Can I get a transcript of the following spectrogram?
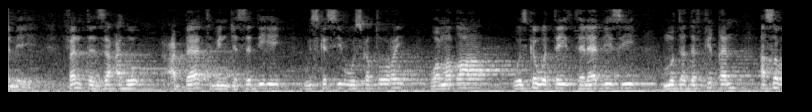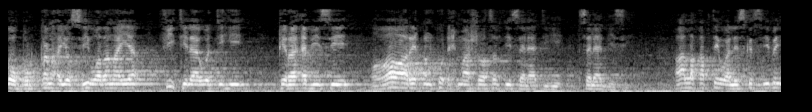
sameeyey? Faاntazacahu cabaad min jasadihi wuu iska siibi wuu iska tuuray. Wamadaa wuu iska watay salaadiisii mutadafiqan asagoo burqanhayo sii wadanaya fii tilaawatihi qiraa'adiisii qaariqan ku dhex maashoodsan fii salaatihi salaadiisii aa la qabtay waa layska siibay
